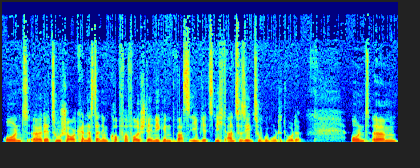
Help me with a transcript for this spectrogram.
Und äh, der Zuschauer kann das dann im Kopf vervollständigen, was ihm jetzt nicht anzusehen zugemutet wurde. Und ähm,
